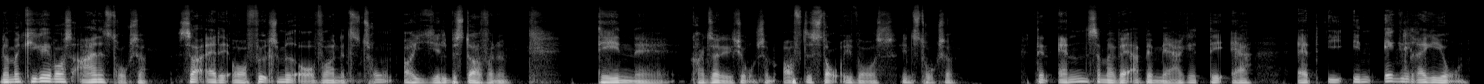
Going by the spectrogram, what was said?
Når man kigger i vores egne instrukser, så er det overfølsomhed over for natron og hjælpestofferne. Det er en øh, kontraindikation, som ofte står i vores instrukser. Den anden, som er værd at bemærke, det er, at i en enkelt region,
